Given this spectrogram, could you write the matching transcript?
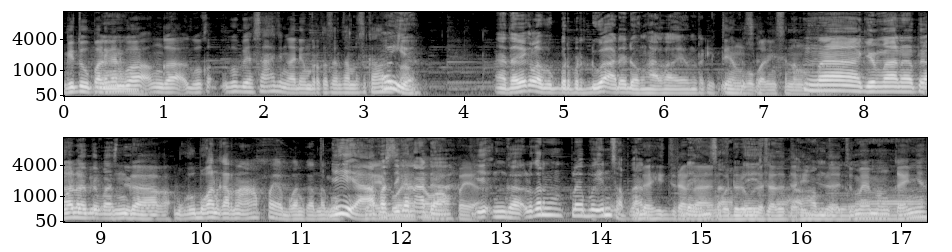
Gitu palingan gua enggak gua gua biasa aja nggak ada yang berkesan sama sekali. Oh iya. Pam. Nah, tapi kalau bukber berdua ada dong hal-hal yang ter Itu yang gue paling seneng. Nah, gimana tuh? Gua ada lebih- tuh pasti. enggak, bukan, bukan karena apa ya, bukan karena gue Iya, pasti kan ada. Apa ya. Iya, enggak, lu kan playboy insaf kan? Udah hijrah kan, insaf, gue 2021 udah hijrah. Cuma emang kayaknya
